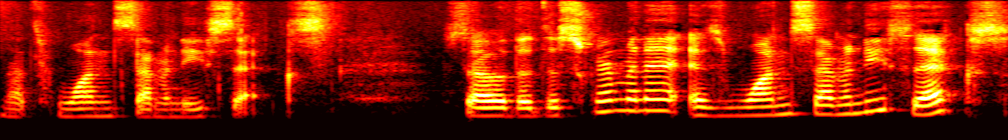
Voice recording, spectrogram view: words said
That's 176. So the discriminant is 176.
